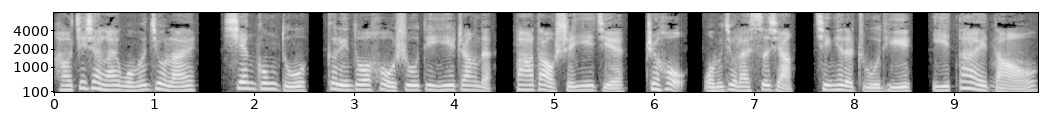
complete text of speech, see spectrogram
好，接下来我们就来先攻读《哥林多后书》第一章的八到十一节，之后我们就来思想今天的主题：以代祷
